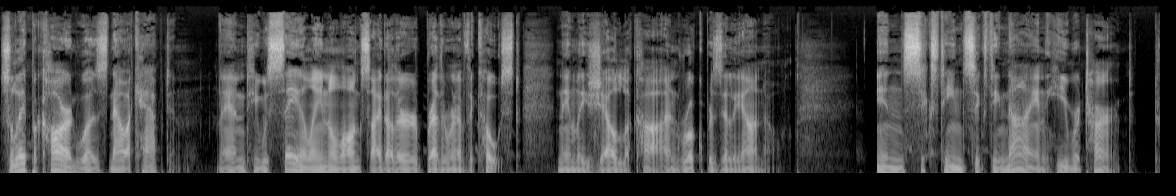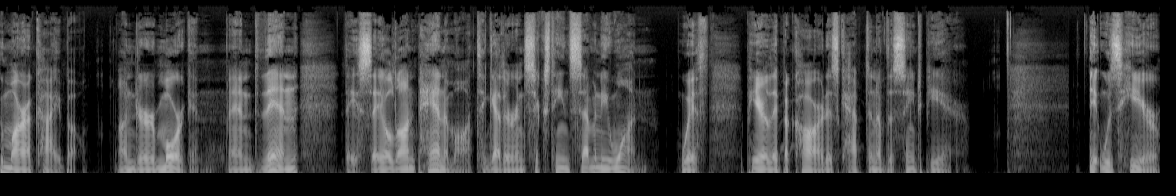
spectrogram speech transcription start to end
So Le Picard was now a captain, and he was sailing alongside other brethren of the coast, namely João Lacá and Roque Brasiliano. In 1669, he returned to Maracaibo under Morgan, and then they sailed on Panama together in 1671, with Pierre Le Picard as captain of the Saint Pierre. It was here,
